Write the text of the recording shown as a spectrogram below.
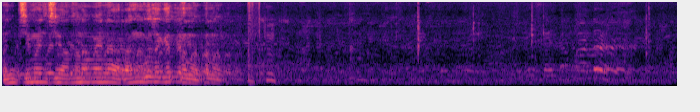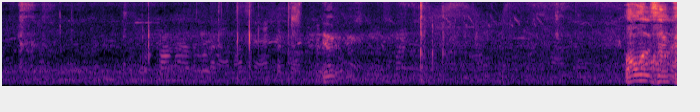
మంచి మంచి అందమైన రంగుల గిత్తలు. పావుల శంకర్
